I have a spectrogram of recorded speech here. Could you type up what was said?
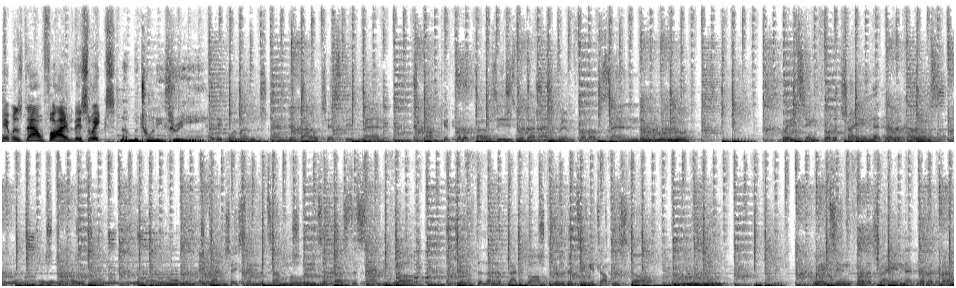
It was down five this week's. Number 23. Chasing the tumbleweeds across the sandy floor. A drift along the platform through the ticket office door. Waiting for the train that never comes.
